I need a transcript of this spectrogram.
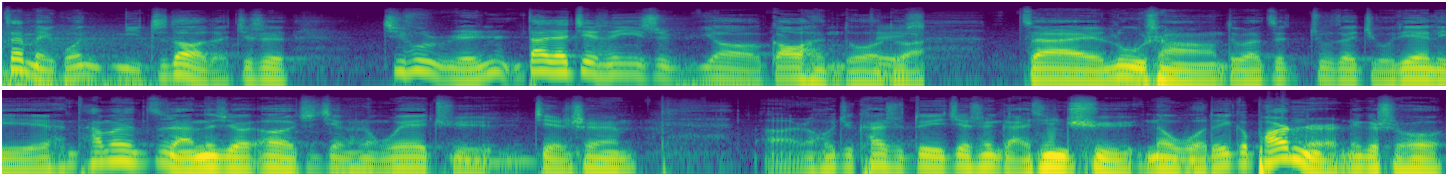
在美国，你知道的，就是几乎人大家健身意识要高很多，对吧？在路上，对吧？在住在酒店里，他们自然的就呃去健身，我也去健身，啊，然后就开始对健身感兴趣。那我的一个 partner 那个时候。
